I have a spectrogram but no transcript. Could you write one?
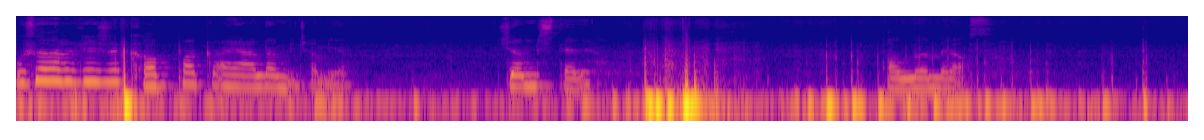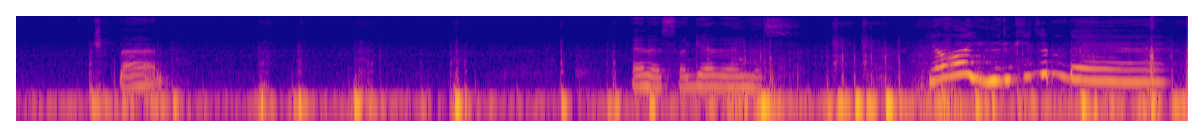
Bu sefer arkadaşlar kapak ayarlamayacağım ya. Canım istedi. Allah'ım biraz. Ben Enes'e gel. Ya yürü gidin be.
